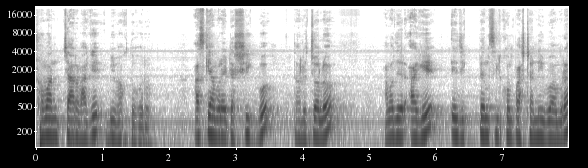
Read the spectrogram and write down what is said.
সমান চার ভাগে বিভক্ত করো। আজকে আমরা এটা শিখব। তাহলে চলো, আমাদের আগে এই যে পেন্সিল কম্পাসটা নিব আমরা।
